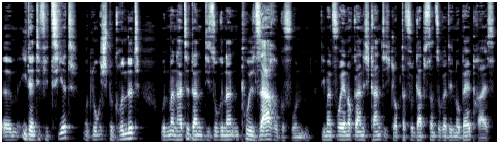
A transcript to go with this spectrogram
äh, äh, identifiziert und logisch begründet und man hatte dann die sogenannten Pulsare gefunden die man vorher noch gar nicht kannte. Ich glaube, dafür gab es dann sogar den Nobelpreis.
